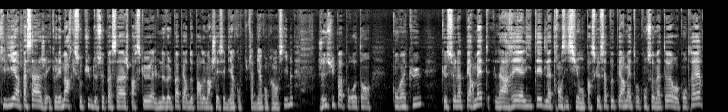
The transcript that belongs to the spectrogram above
qu'il y ait un passage et que les marques s'occupent de ce passage parce qu'elles ne veulent pas perdre de part de marché, c'est bien, bien compréhensible. Je ne suis pas pour autant convaincu que cela permette la réalité de la transition, parce que ça peut permettre aux consommateurs, au contraire,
